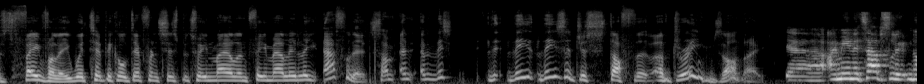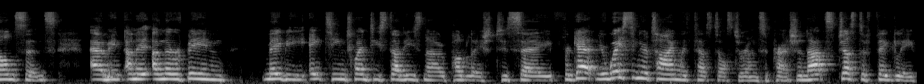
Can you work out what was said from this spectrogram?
favourably with typical differences between male and female elite athletes. and, and this, these, these are just stuff that, of dreams, aren't they? Yeah, I mean, it's absolute nonsense. I mean, and, it, and there have been maybe 18, 20 studies now published to say, forget, you're wasting your time with testosterone suppression. That's just a fig leaf.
